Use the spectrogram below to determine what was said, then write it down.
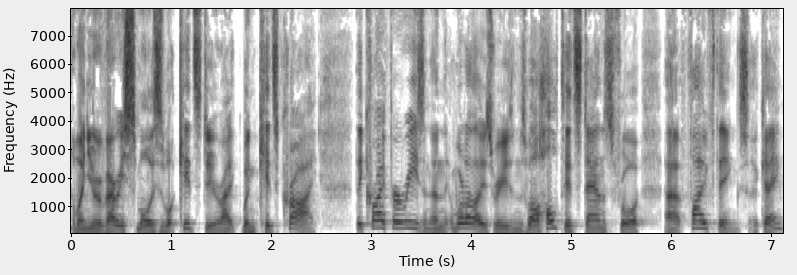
when you're very small, this is what kids do, right? When kids cry, they cry for a reason. And what are those reasons? Well, halted stands for uh, five things, okay?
